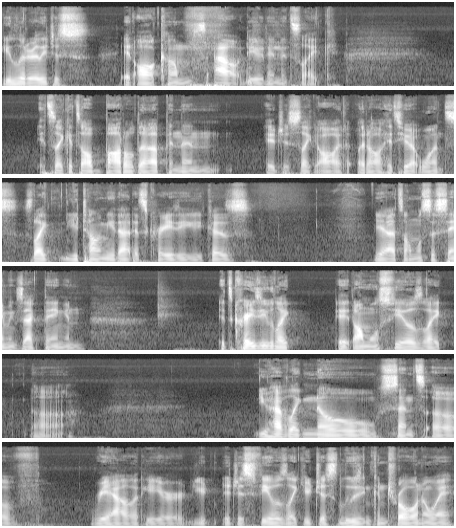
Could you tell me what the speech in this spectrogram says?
you literally just it all comes out dude. And it's like it's like it's all bottled up and then it just like all it, it all hits you at once. It's like you telling me that it's crazy because yeah, it's almost the same exact thing. And it's crazy like it almost feels like uh you have like no sense of reality or you it just feels like you're just losing control in a way.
